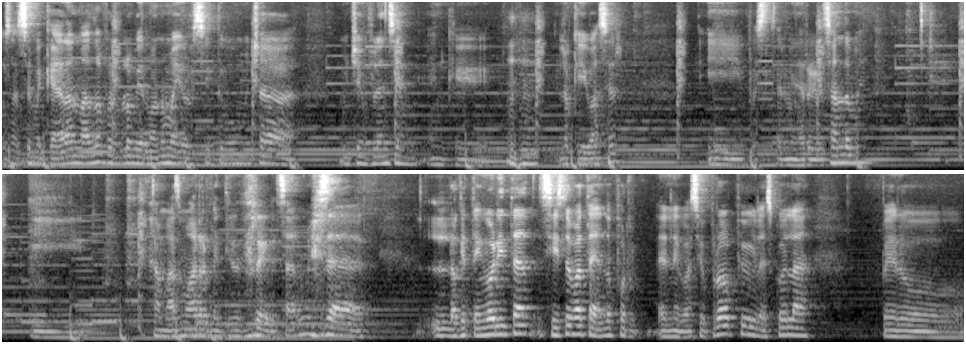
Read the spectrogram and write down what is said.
o sea, se me quedaran más, ¿no? Por ejemplo, mi hermano mayor sí tuvo mucha, mucha influencia que Ujú. lo que iba a hacer. Y pues terminé regresándome. Y jamás me voy a arrepentir de regresarme. O sea lo que tengo ahorita sí estoy batallando por el negocio propio y la escuela pero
